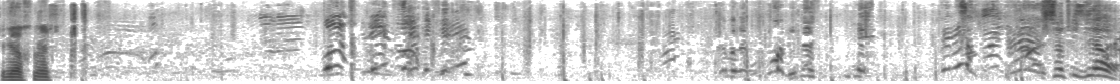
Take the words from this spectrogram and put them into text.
Лех, наш. Что ты делаешь?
